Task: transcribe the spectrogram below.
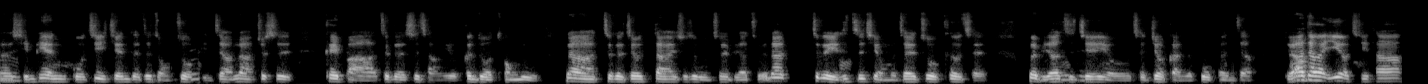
呃行骗国际间的这种作品，这样那就是可以把这个市场有更多的通路，那这个就大概就是文策院比较主要。那。这个也是之前我们在做课程会比较直接有成就感的部分，这样。对啊，当然也有其他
